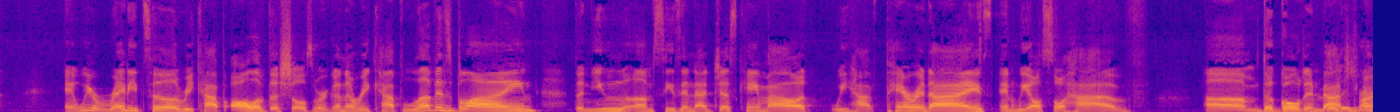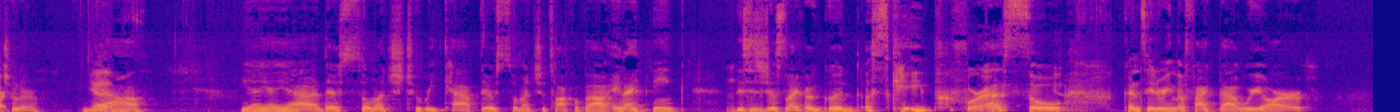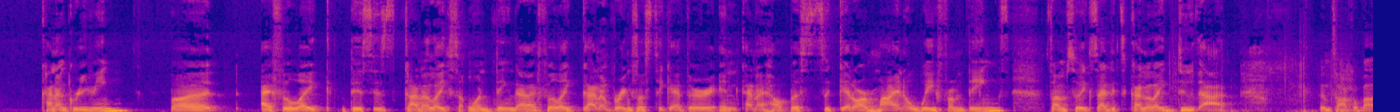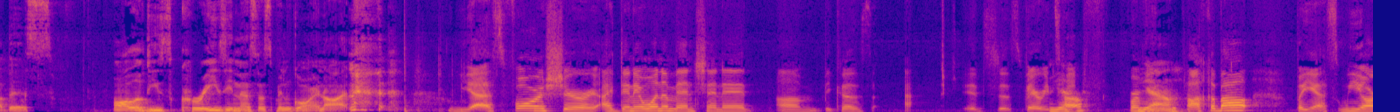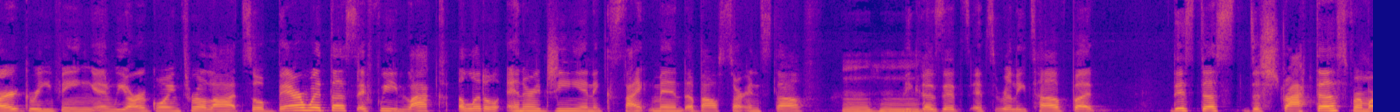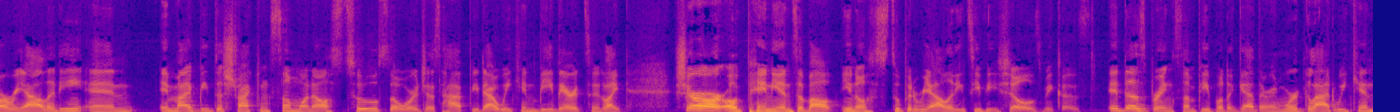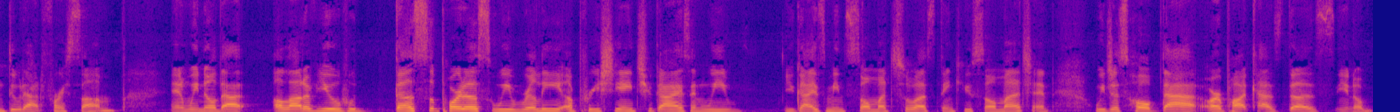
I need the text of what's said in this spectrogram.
and we're ready to recap all of the shows. We're gonna recap Love Is Blind, the new um, season that just came out. We have Paradise, and we also have um, the Golden Bachelor. Golden Bachelor. Yeah. yeah. Yeah, yeah, yeah. There's so much to recap. There's so much to talk about, and I think mm-hmm. this is mm-hmm. just like a good escape for us. So, yeah. considering the fact that we are kind of grieving, but I feel like this is kind of like one thing that I feel like kind of brings us together and kind of help us to get our mind away from things. So I'm so excited to kind of like do that and talk about this, all of these craziness that's been going on. yes, for sure. I didn't want to mention it um, because it's just very yeah. tough for me yeah. to talk about. But yes, we are grieving and we are going through a lot. So bear with us if we lack a little energy and excitement about certain stuff mm-hmm. because it's it's really tough. But this does distract us from our reality and it might be distracting someone else too. So we're just happy that we can be there to like share our opinions about, you know, stupid reality TV shows because it does bring some people together and we're glad we can do that for some and we know that a lot of you who does support us, we really appreciate you guys, and we you guys mean so much to us. Thank you so much, and we just hope that our podcast does, you know,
